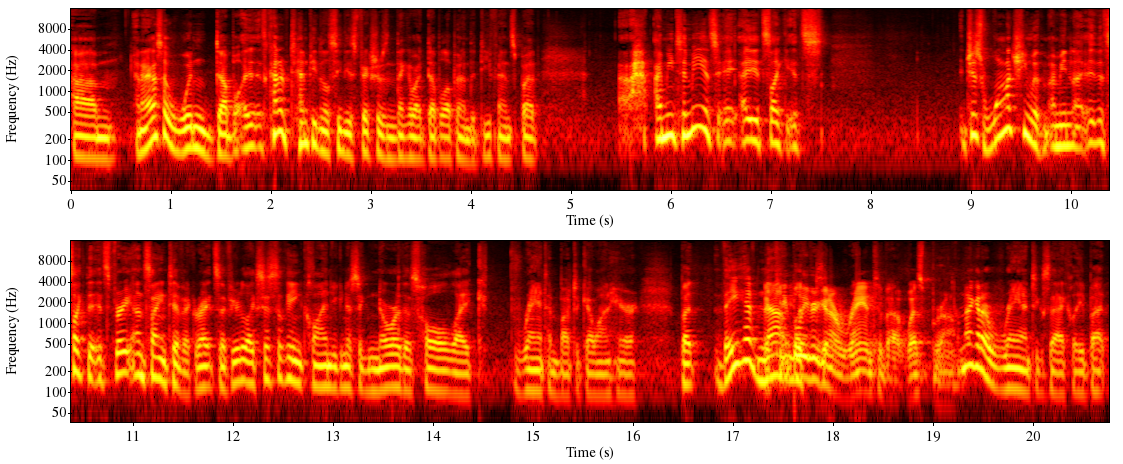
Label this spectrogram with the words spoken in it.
Um, and I also wouldn't double. It's kind of tempting to see these fixtures and think about double up on the defense, but uh, I mean, to me, it's it's like it's just watching with i mean it's like the, it's very unscientific right so if you're like statistically inclined you can just ignore this whole like rant i'm about to go on here but they have not. I can't believe you're going to rant about West Brom. i'm not going to rant exactly but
